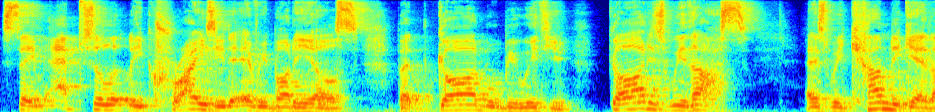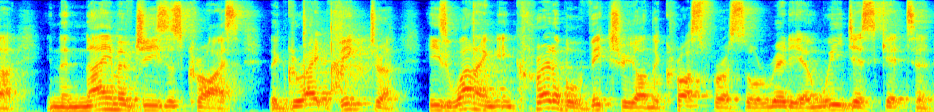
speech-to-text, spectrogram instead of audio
seem absolutely crazy to everybody else, but God will be with you. God is with us as we come together in the name of Jesus Christ, the great victor. He's won an incredible victory on the cross for us already, and we just get to,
